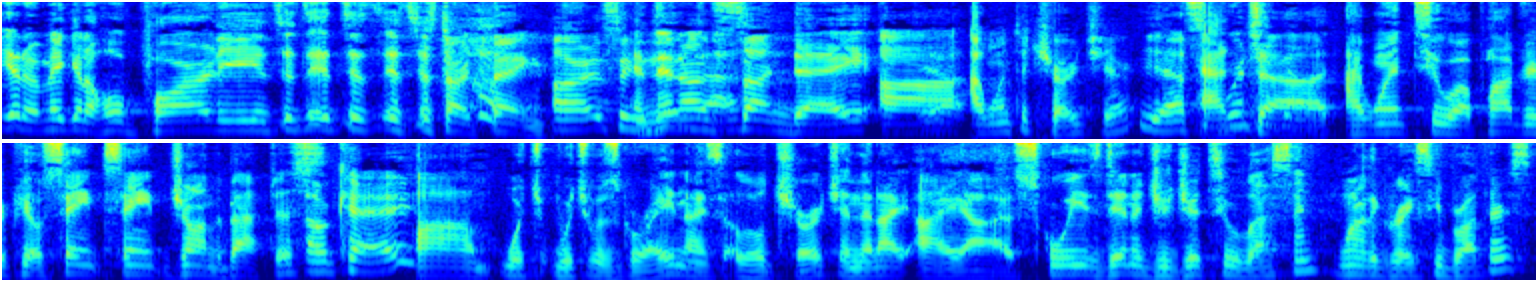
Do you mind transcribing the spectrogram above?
you know make it a whole party. It's just it's just it's just our thing. All right, so you and then did on that. Sunday, uh, I went to church here. Yes, you go? uh, I went to uh, Padre Pio Saint Saint John the Baptist. Okay. Um, which which was great, nice little church. And then I, I uh, squeezed in a jujitsu lesson, one of the Gracie brothers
